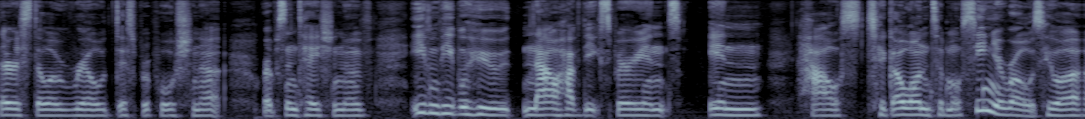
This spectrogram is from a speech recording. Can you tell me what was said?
there is still a real disproportionate representation of even people who now have the experience in house to go on to more senior roles who are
